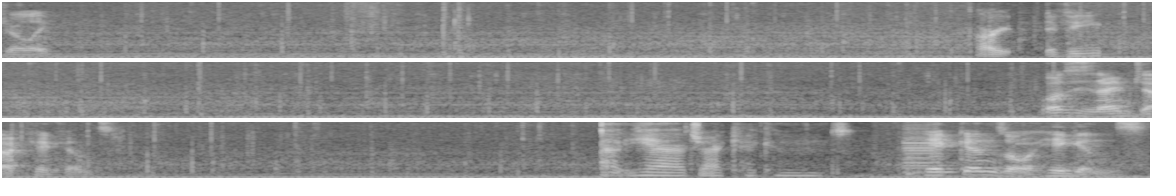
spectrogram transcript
Julie. Alright, if you can What's his name? Jack Hickens. Uh, yeah, Jack Hickens. Hickens or Higgins?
